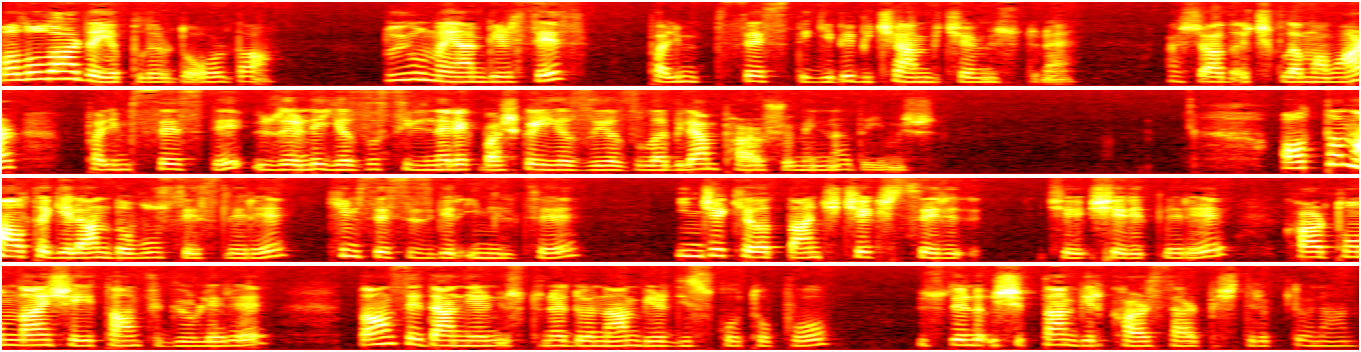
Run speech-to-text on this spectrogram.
Balolar da yapılırdı orada. Duyulmayan bir ses palimpsesti gibi biçem biçem üstüne. Aşağıda açıklama var. Palimpsesti üzerinde yazı silinerek başka yazı yazılabilen parşömenin adıymış. Alttan alta gelen davul sesleri, kimsesiz bir inilti, ince kağıttan çiçek seri, şeritleri, kartondan şeytan figürleri, dans edenlerin üstüne dönen bir disko topu, üstlerinde ışıktan bir kar serpiştirip dönen.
